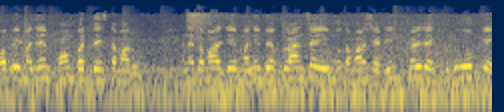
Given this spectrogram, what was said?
ઓફિસમાં જઈને ફોર્મ ભરી દઈશ તમારું. અને તમારા જે મની બેક પ્લાન છે એ હું તમારું સેટિંગ કરી દઈશ. બધું ઓકે.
